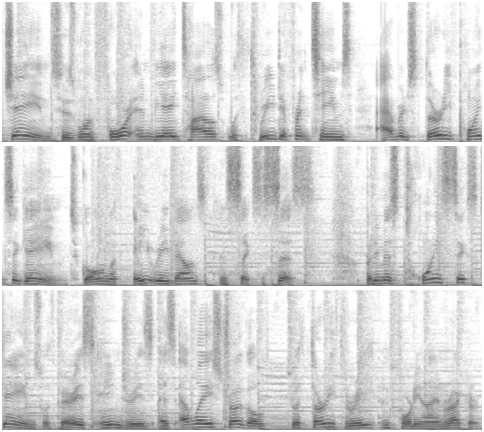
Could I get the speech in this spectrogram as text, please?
James, who's won four NBA titles with three different teams, averaged 30 points a game to go along with eight rebounds and six assists but he missed 26 games with various injuries as LA struggled to a 33 and 49 record.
